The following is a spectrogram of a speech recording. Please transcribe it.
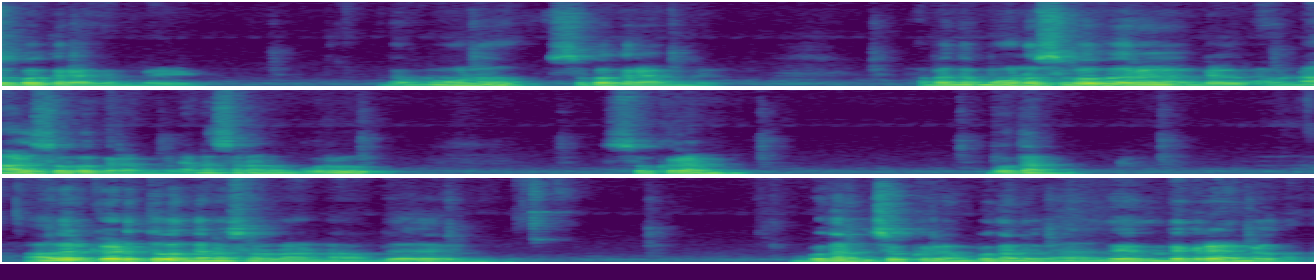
சுபகிரகங்கள் இந்த மூணு சுபகிரகங்கள். அப்போ இந்த மூணு சுபகிரகங்கள் நாலு சுபகிரகங்கள். என்ன சொன்னாலும் குரு சுக்ரன் புதன். அதற்கு அடுத்து வந்து என்ன சொல்லலாம்னா வந்து புதன் சுக்கரன் புதன் இந்த கிரகங்கள் தான்.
